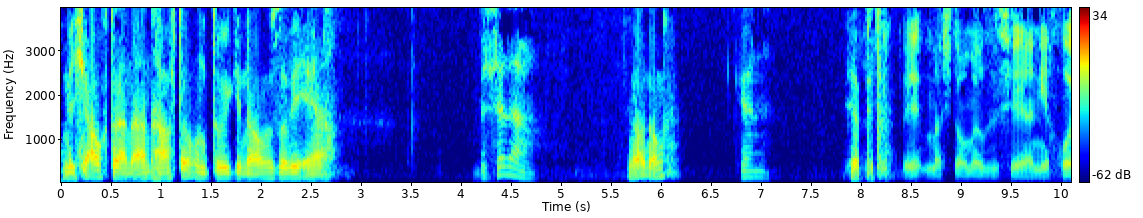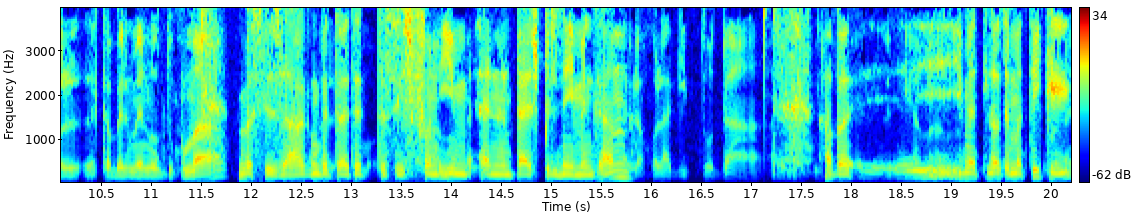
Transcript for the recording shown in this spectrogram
mich auch daran anhafte und tue genauso wie er. In Ordnung? Ja, bitte. Was Sie sagen, bedeutet, dass ich von ihm ein Beispiel nehmen kann. Aber laut dem Artikel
